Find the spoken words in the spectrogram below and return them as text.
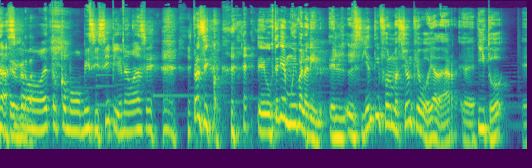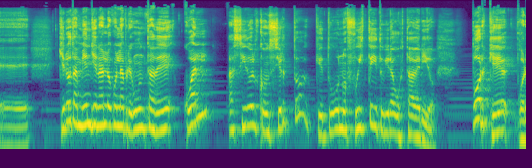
Así Es como, esto es como Mississippi, una más. Francisco, eh, usted que es muy bailarín, el, el siguiente información que voy a dar, eh, Hito, eh, quiero también llenarlo con la pregunta de ¿cuál ha sido el concierto que tú no fuiste y te hubiera gustado haber ido? Porque, por,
